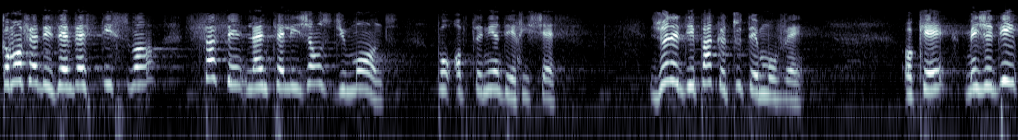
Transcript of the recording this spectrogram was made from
comment faire des investissements? Ça, c'est l'intelligence du monde pour obtenir des richesses. Je ne dis pas que tout est mauvais. OK? Mais je dis,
